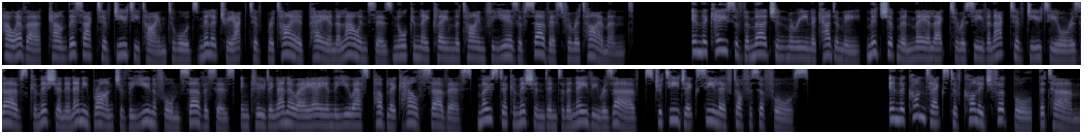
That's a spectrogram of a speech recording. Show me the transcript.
however, count this active duty time towards military active, retired pay and allowances nor can they claim the time for years of service for retirement. In the case of the Merchant Marine Academy, midshipmen may elect to receive an active duty or reserves commission in any branch of the uniformed services, including NOAA and the U.S. Public Health Service. Most are commissioned into the Navy Reserve, Strategic Sealift Officer Force. In the context of college football, the term,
